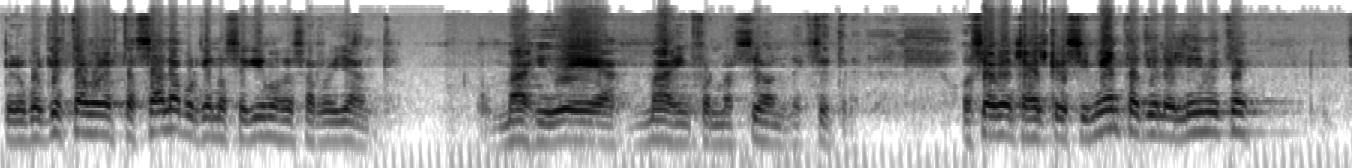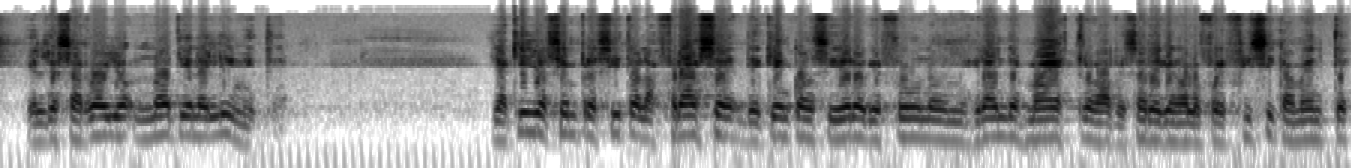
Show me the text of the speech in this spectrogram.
pero ¿por qué estamos en esta sala? Porque nos seguimos desarrollando, con más ideas, más información, etc. O sea, mientras el crecimiento tiene límite, el desarrollo no tiene límite. Y aquí yo siempre cito la frase de quien considero que fue uno de mis grandes maestros, a pesar de que no lo fue físicamente,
